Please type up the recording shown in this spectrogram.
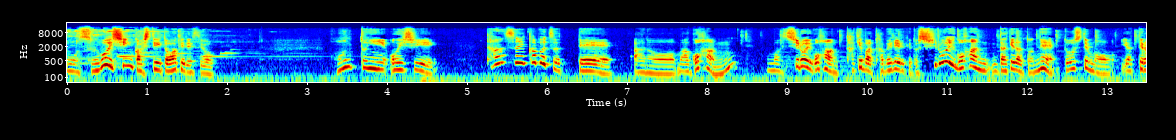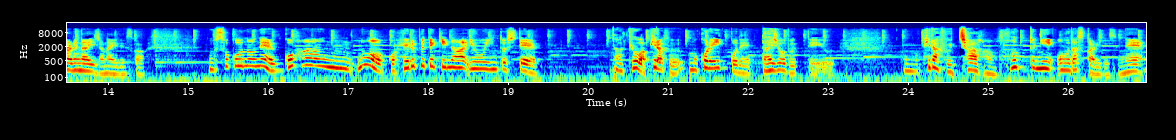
もうすごい進化していたわけですよ。本当に美味しい。炭水化物ってあの、まあ、ご飯？まあ、白いご飯炊けば食べれるけど白いご飯だけだとねどうしてもやってられないじゃないですか。そこのねご飯のこうヘルプ的な要因としてあ今日はピラフ？もうこれ1個で大丈夫っていう。もうピラフチャーハン本当に大助かりですね。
